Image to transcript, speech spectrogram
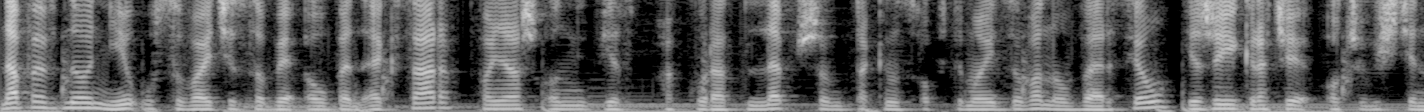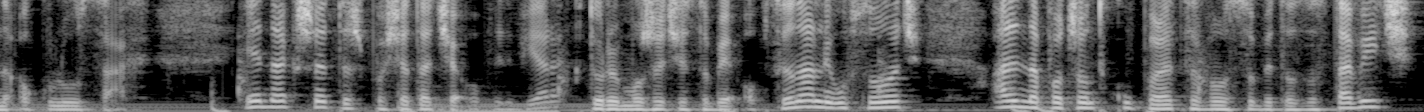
Na pewno nie usuwajcie sobie OpenXR, ponieważ on jest akurat lepszą, taką zoptymalizowaną wersją, jeżeli gracie oczywiście na Oculusach. Jednakże też posiadacie OpenVR, który możecie sobie opcjonalnie usunąć, ale na początku polecam wam sobie to zostawić.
